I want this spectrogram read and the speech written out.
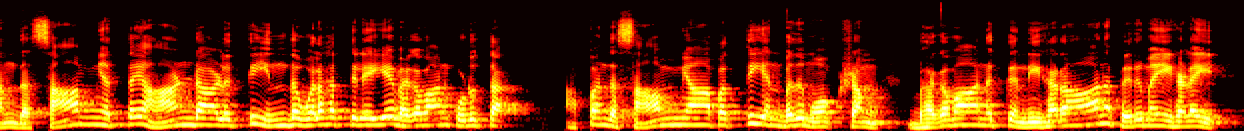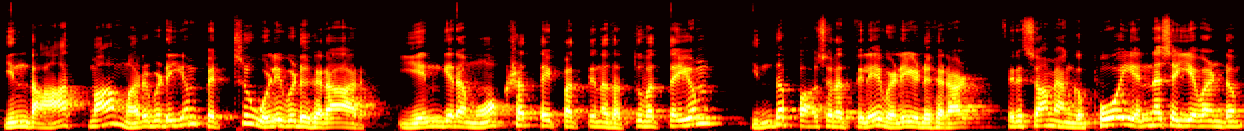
அந்த சாமியத்தை ஆண்டாளுக்கு இந்த உலகத்திலேயே பகவான் கொடுத்தார். அப்போ அந்த சாமியாபத்தி என்பது மோக்ஷம். பகவானுக்கு நிகரான பெருமைகளை இந்த ஆத்மா மறுபடியும் பெற்று ஒளிவிடுகிறார் என்கிற மோட்சத்தை பற்றின தத்துவத்தையும் இந்த பாசுரத்திலே வெளியிடுகிறாள். சரி சுவாமி அங்கு போய் என்ன செய்ய வேண்டும்?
